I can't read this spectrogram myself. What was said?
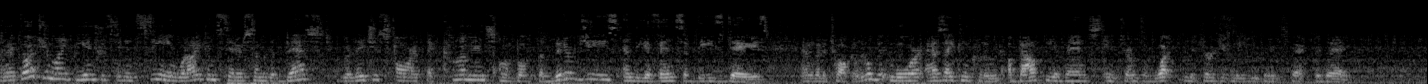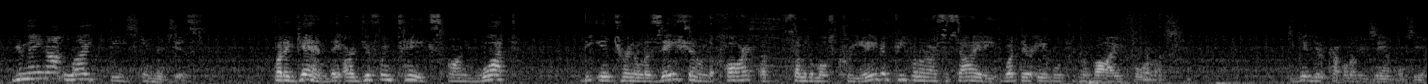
And I thought you might be interested in seeing what I consider some of the best religious art that comments on both the liturgies and the events of these days. And I'm going to talk a little bit more as I conclude about the events in terms of what liturgically you can expect today. You may not like these images, but again, they are different takes on what the internalization on the part of some of the most creative people in our society, what they're able to provide for us. To give you a couple of examples here.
